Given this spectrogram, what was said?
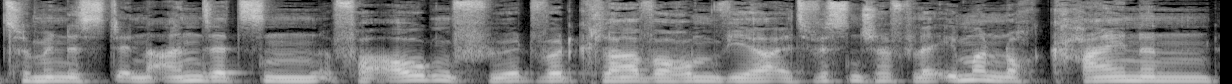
zumindest in Ansätzen vor Augen führt, wird klar, warum wir als Wissenschaftler immer noch keinen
